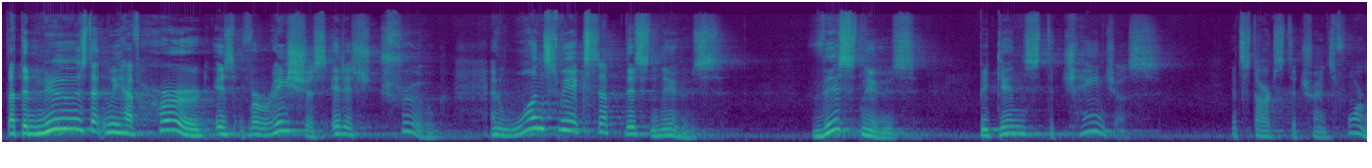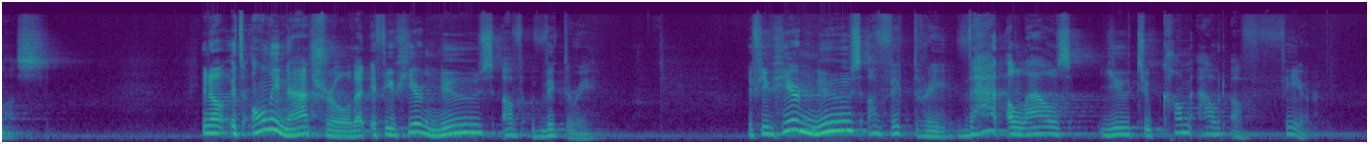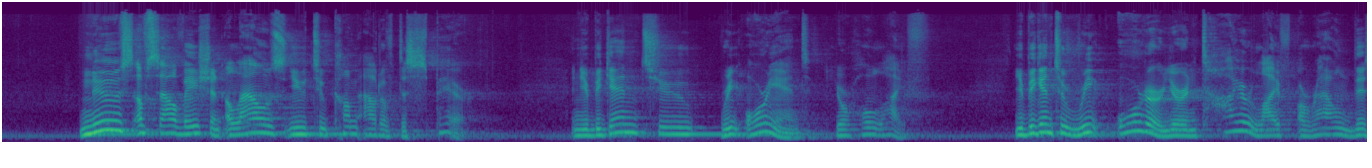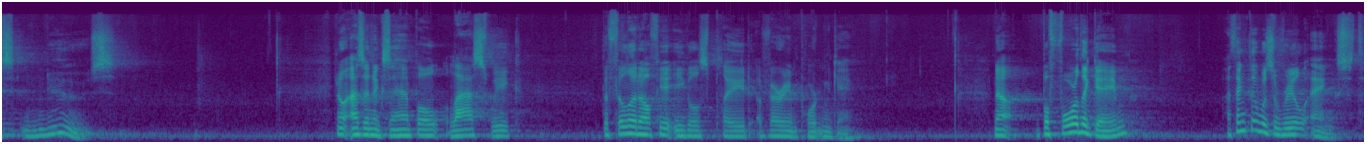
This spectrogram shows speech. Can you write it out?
that the news that we have heard is veracious, it is true. And once we accept this news, this news begins to change us. It starts to transform us. You know, it's only natural that if you hear news of victory, if you hear news of victory, that allows you to come out of fear. News of salvation allows you to come out of despair. And you begin to reorient your whole life. You begin to reorder your entire life around this news. You know, as an example, last week, the Philadelphia Eagles played a very important game. Now, before the game, I think there was real angst.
